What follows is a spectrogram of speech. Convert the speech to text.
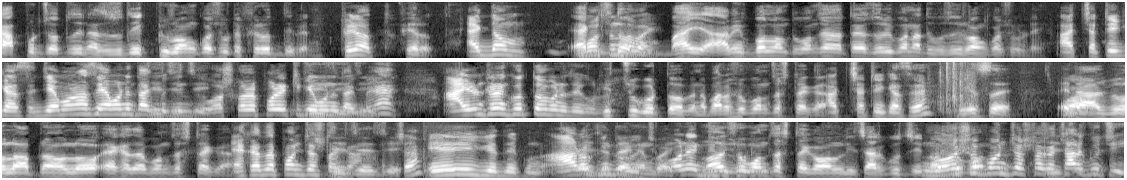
কাপড় যতদিন আছে যদি একটু রং কষে ফেরত দিবেন। ফেরত? ফেরত। একদম। একদম। ভাই। আমি বললাম তো পঞ্চাশ হাজার টাকা জরিমানা দেবো যদি রং কষে আচ্ছা ঠিক আছে। যেমন আছে এমনই থাকবে কিন্তু। ওয়াশ করার পরে ঠিক এমনই থাকবে হ্যাঁ? আয়রন টাইরন করতে হবে না তো এগুলো? কিচ্ছু করতে হবে না বারোশো পঞ্চাশ টাকা। আচ্ছা ঠিক আছে। ঠিক আছে? এটা আসবে হলো আপনার হলো এক হাজার পঞ্চাশ টাকা। এক হাজার পঞ্চাশ টাকা। জি, জি। আচ্ছা এই যে দেখুন আরও কিন্তু অনেক নয়শো পঞ্চাশ টাকা অনলি চার কুচি নয়শো পঞ্চাশ টাকা জি, জি, চার কুচি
